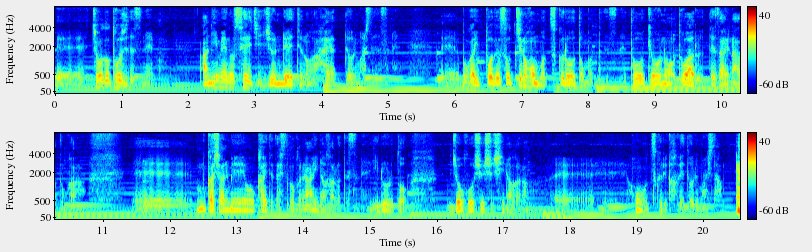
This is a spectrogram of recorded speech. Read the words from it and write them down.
えー、ちょうど当時ですねアニメの聖地巡礼っていうのが流行っておりましてですね、えー、僕は一方でそっちの本も作ろうと思ってですね東京のとあるデザイナーとか、えー、昔アニメを描いてた人とかに会いながらですねいろいろと情報収集しながら、えー、本を作りかけておりました。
